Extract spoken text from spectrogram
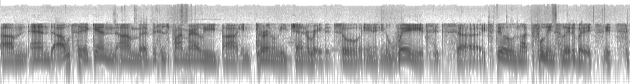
Um, and I would say again, um, this is primarily internally generated. So in, in a way, it's it's it's still not fully insulated, but it's it's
